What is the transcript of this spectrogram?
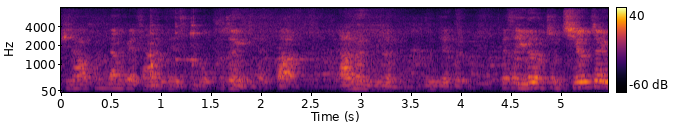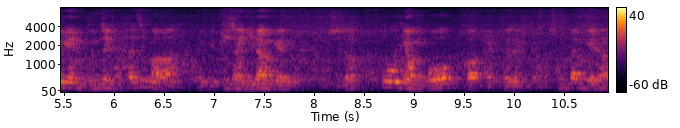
비상 3단계 재난대책기구 구성이 됐다라는 이런 문제들. 그래서 이건 좀 지역적인 문제긴 하지만 여기 비상 2단계는 보시죠. 호우 경보가 발표된 경우 3단계는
